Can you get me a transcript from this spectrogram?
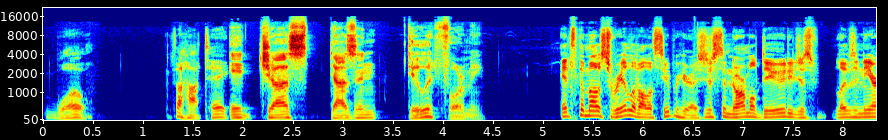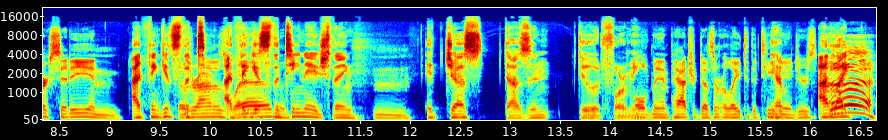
Whoa, it's a hot take. It just doesn't do it for me. It's the most real of all the superheroes. Just a normal dude who just lives in New York City and I think it's the his I think it's the and- teenage thing. Hmm. It just doesn't do it for me. old man Patrick doesn't relate to the Yep. teenagers. I like Ah!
